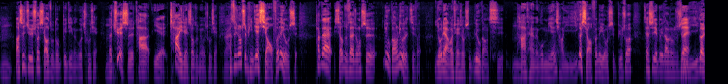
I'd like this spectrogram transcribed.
嗯啊，甚至于说小组都不一定能够出现。嗯那确实，他也差一点小组没有出现。对他最终是凭借小分的优势，他在小组赛中是六杠六的积分，有两个选手是六杠七，嗯他才能够勉强以一个小分的优势，比如说在世界杯当中，就是以一个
